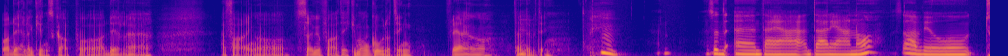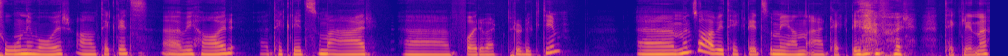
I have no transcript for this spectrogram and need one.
Og deler kunnskap og deler erfaring og sørge for at ikke man goder ting flere ganger. Den type ting. Mm. Altså, der, jeg, der jeg er nå, så har vi jo to nivåer av tech leads. Vi har tech-leads som er for hvert produktteam. Uh, men så har vi TechLead som igjen er TechLead for tech-leadene.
